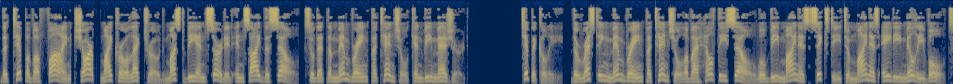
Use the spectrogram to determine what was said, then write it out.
the tip of a fine sharp microelectrode must be inserted inside the cell, so that the membrane potential can be measured. Typically, the resting membrane potential of a healthy cell will be minus 60 to minus 80 millivolts,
